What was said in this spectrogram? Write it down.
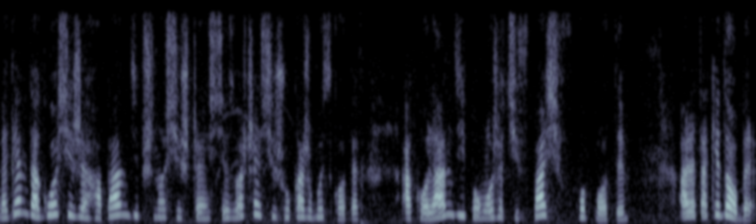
Legenda głosi, że Hapandii przynosi szczęście, zwłaszcza jeśli szukasz błyskotek, a Kolandii pomoże ci wpaść w kłopoty. Ale takie dobre.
